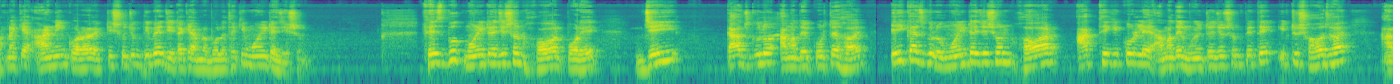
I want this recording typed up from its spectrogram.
আপনাকে আর্নিং করার একটি সুযোগ দিবে, যেটাকে আমরা বলে থাকি মনিটাইজেশন ফেসবুক মনিটাইজেশন হওয়ার পরে যেই কাজগুলো আমাদের করতে হয়, এই কাজগুলো মনিটাইজেশন হওয়ার আগ থেকে করলে আমাদের মনিটাইজেশন পেতে একটু সহজ হয়, আর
